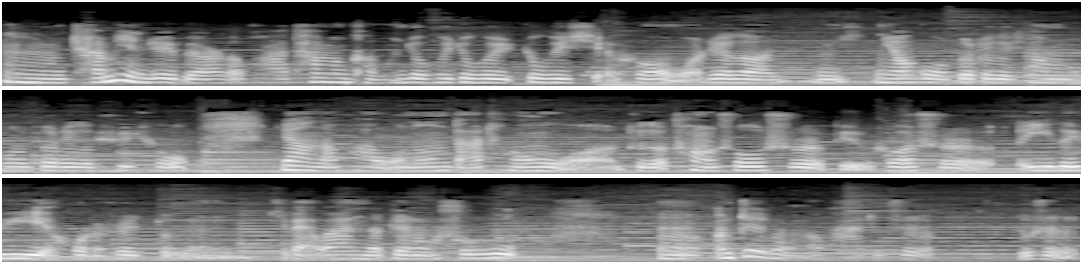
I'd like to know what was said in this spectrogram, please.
嗯，产品这边的话，他们可能就会就会就会写说，我这个你你要给我做这个项目或者做这个需求，这样的话我能达成我这个创收是，比如说是一个亿或者是嗯几百万的这种收入。嗯，这种的话就是就是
